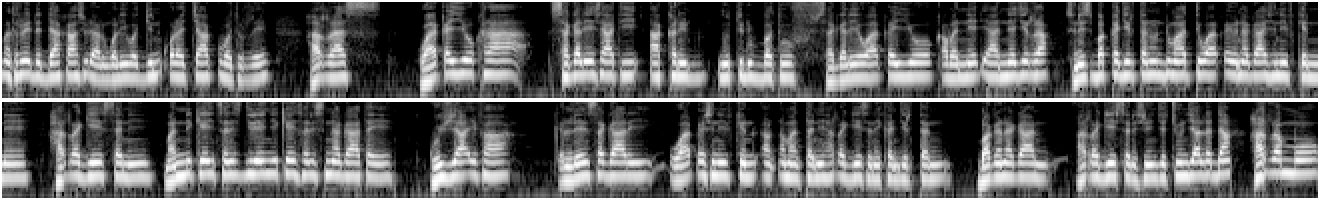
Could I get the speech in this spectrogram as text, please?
mata duree daddaa kaasuudhaan walii wajjin qolachaa akkuma turre har'aas waaqayyoo karaa sagalee isaatii akka nutti dubbatuuf sagalee waaqayyoo qabannee dhiyaannee jirra. Isinis bakka jirtan hundumaatti waaqayyo nagaa isiniif kennee har'a geessanii manni keessanis jireenyi keessanis nagaa ta'e guyyaa ifaa qilleensa gaarii waaqayyo isiniif kennu dhamdhamantanii har'a geessanii kan jirtan baga nagaan har'a geessan isin jechuun jaalladha har'a immoo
